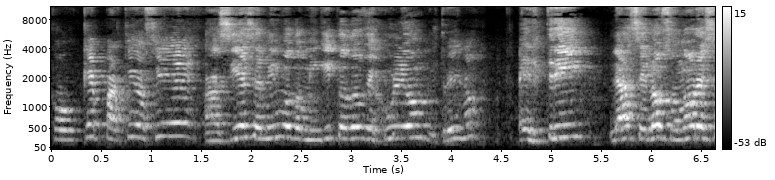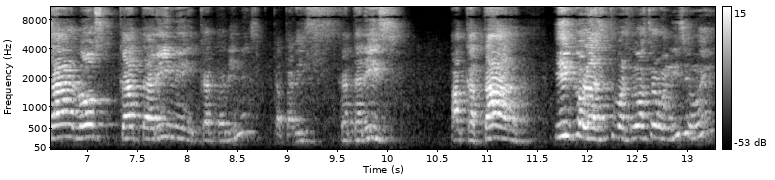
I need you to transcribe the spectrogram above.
¿Con qué partido sigue? Así es, el mismo dominguito 2 de julio. El Tri, ¿no? El Tri le hace los honores a los catarines. ¿Catarines? Catarís. Catarís. A Qatar. Híjole, este partido va a estar buenísimo, ¿eh?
